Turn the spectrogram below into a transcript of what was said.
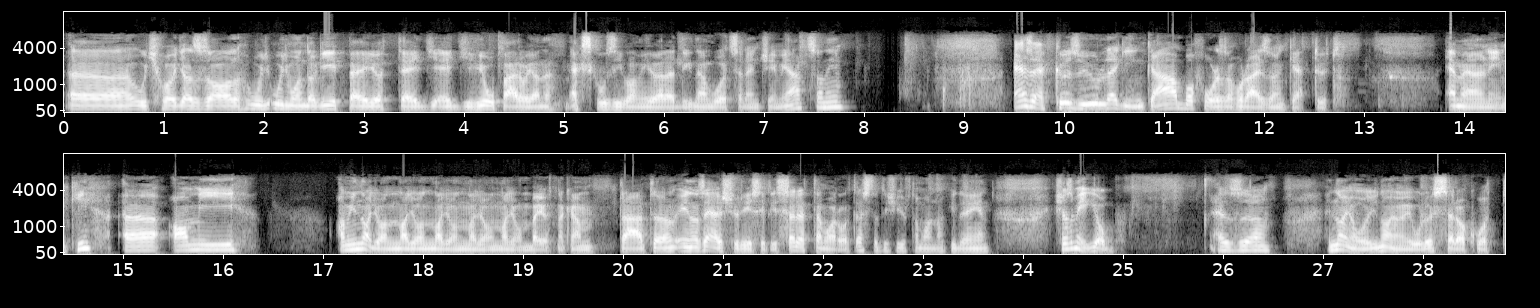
uh, úgyhogy azzal úgy, úgymond a géppel jött egy, egy jó pár olyan exkluzív, amivel eddig nem volt szerencsém játszani. Ezek közül leginkább a Forza Horizon 2-t emelném ki, uh, ami ami nagyon-nagyon-nagyon-nagyon-nagyon bejött nekem. Tehát uh, én az első részét is szerettem, arról tesztet is írtam annak idején, és ez még jobb. Ez egy nagyon, nagyon jól összerakott,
